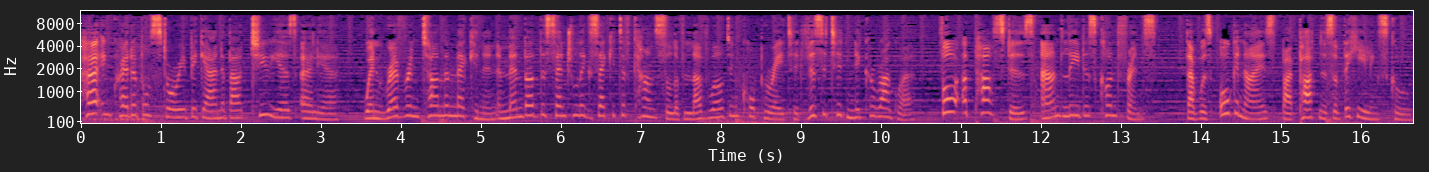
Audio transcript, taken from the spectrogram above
Her incredible story began about two years earlier when Reverend Tom McKinnon, a member of the Central Executive Council of Love World Incorporated, visited Nicaragua for a pastors and leaders conference that was organized by partners of the Healing School.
